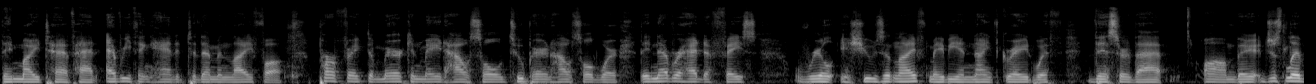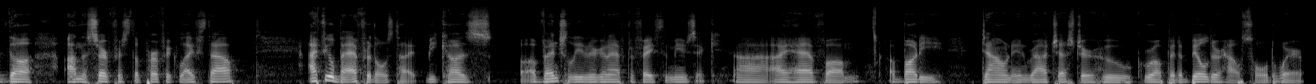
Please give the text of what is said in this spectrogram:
They might have had everything handed to them in life, a perfect American made household, two parent household where they never had to face real issues in life, maybe in ninth grade with this or that. Um, they just live the on the surface the perfect lifestyle. I feel bad for those type because eventually they're gonna have to face the music. Uh, I have um, a buddy down in Rochester who grew up in a builder household where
